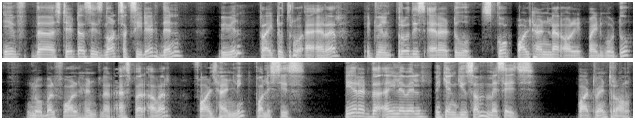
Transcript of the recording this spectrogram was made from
if the status is not succeeded then we will try to throw an error. It will throw this error to scope fault handler or it might go to global fault handler as per our fault handling policies. Here at the eye level we can give some message. What went wrong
